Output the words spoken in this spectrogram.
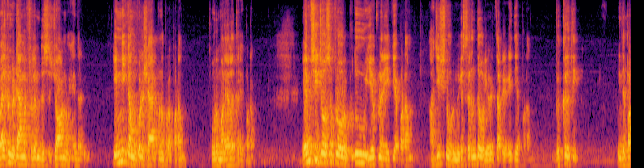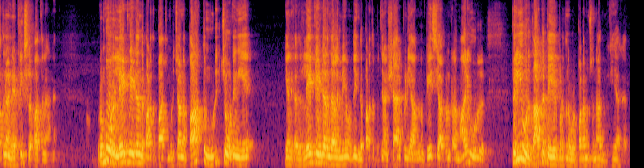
Welcome to Tamil film this is John Mahendran இன்னைக்கு நம்ம கூட ஷேர் பண்ண போகிற படம் ஒரு மலையாள திரைப்படம். எம்சி ஜோசப்ல ஒரு புது இயக்குனர் இயக்கிய படம் அஜீஷ்னு ஒரு மிக சிறந்த ஒரு எழுத்தாளர் எழுதிய படம் விக்ருதி. இந்த படத்தை நான் நெட்ஃப்ளிக்ஸில் பார்த்தேன் நான். ரொம்ப ஒரு லேட் நைட்டாக அந்த படத்தை பார்த்து முடிச்சேன். ஆனால் பார்த்து முடிச்ச உடனேயே எனக்கு அது லேட் நைட்டாக இருந்தாலுமே வந்து இந்த படத்தை பற்றி நான் ஷேர் பண்ணி ஆகணும் பேசி ஆகணுன்ற மாதிரி ஒரு பெரிய ஒரு தாக்கத்தை ஏற்படுத்தின ஒரு படம்னு சொன்னால் அது மிகையாகாது.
